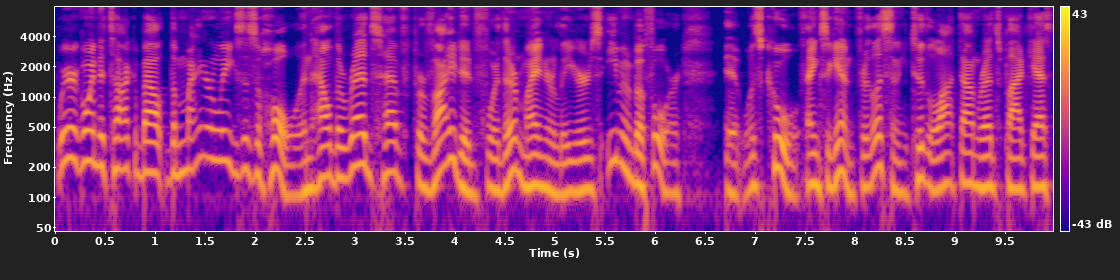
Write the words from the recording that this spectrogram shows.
we're going to talk about the minor leagues as a whole and how the Reds have provided for their minor leaguers even before it was cool. Thanks again for listening to the Locked On Reds podcast.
